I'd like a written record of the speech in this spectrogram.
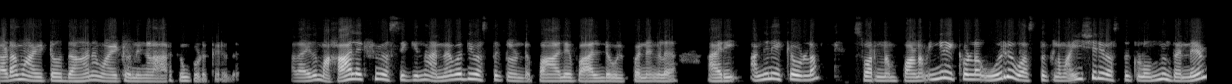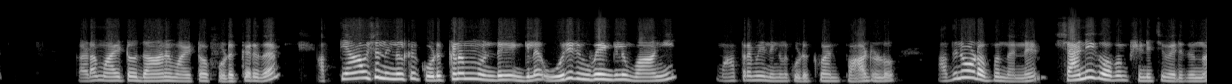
കടമായിട്ടോ ദാനമായിട്ടോ നിങ്ങൾ ആർക്കും കൊടുക്കരുത്. അതായത് മഹാലക്ഷ്മി വസിക്കുന്ന അനവധി വസ്തുക്കളുണ്ട്. പാൽ പാലിന്റെ ഉൽപ്പന്നങ്ങൾ അരി അങ്ങനെയൊക്കെയുള്ള സ്വർണം പണം ഇങ്ങനെയൊക്കെയുള്ള ഒരു വസ്തുക്കളും ഐശ്വര്യ വസ്തുക്കളൊന്നും തന്നെ കടമായിട്ടോ ദാനമായിട്ടോ കൊടുക്കരുത്. അത്യാവശ്യം നിങ്ങൾക്ക് കൊടുക്കണം എന്നുണ്ട് എങ്കിൽ ഒരു രൂപയെങ്കിലും വാങ്ങി മാത്രമേ നിങ്ങൾ കൊടുക്കുവാൻ പാടുള്ളൂ. അതിനോടൊപ്പം തന്നെ ശനി കോപം ക്ഷണിച്ചു വരുത്തുന്ന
